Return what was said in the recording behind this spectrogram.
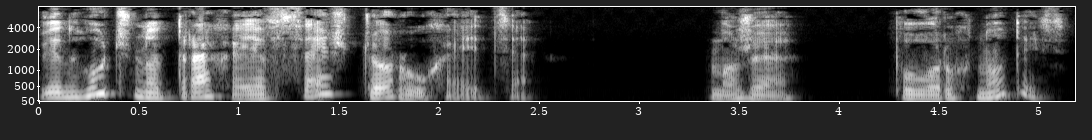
Він гучно трахає все, що рухається. Може, поворухнутись?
